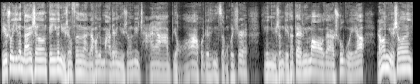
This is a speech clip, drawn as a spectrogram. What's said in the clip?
比如说，一个男生跟一个女生分了，然后就骂这个女生绿茶呀、婊啊，或者是你怎么回事？这个女生给他戴绿帽子啊、出轨呀，然后女生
